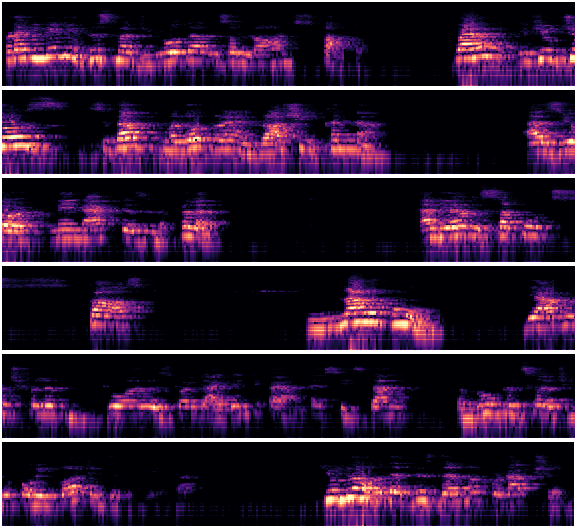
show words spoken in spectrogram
But I can tell you this much, Yodha is a non-starter. Well, if you chose Sidharth Malhotra and Raashii Khanna as your main actors in a film, and you have a support cast, none of whom the average film goer is going to identify unless he's done a Google search before he got into the theatre, you know that this Dharma production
